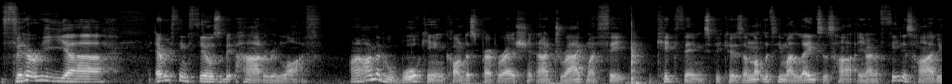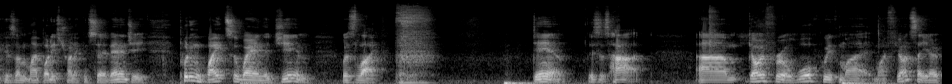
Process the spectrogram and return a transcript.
very, uh, everything feels a bit harder in life. I remember walking in contest preparation and I drag my feet, and kick things because I'm not lifting my legs as high, you know, my feet as high because my body's trying to conserve energy. Putting weights away in the gym was like, damn, this is hard. um, going for a walk with my, my fiance, you know,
